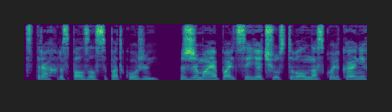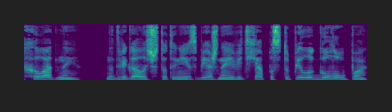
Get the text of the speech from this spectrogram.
Страх расползался под кожей. Сжимая пальцы, я чувствовал, насколько они холодны. Надвигалось что-то неизбежное, ведь я поступила глупо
